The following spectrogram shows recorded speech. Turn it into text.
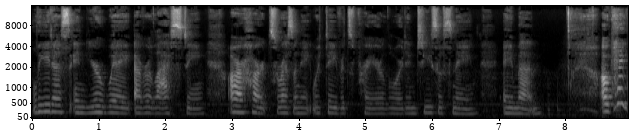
Lead us in your way everlasting. Our hearts resonate with David's prayer, Lord. In Jesus' name, amen. Okay,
